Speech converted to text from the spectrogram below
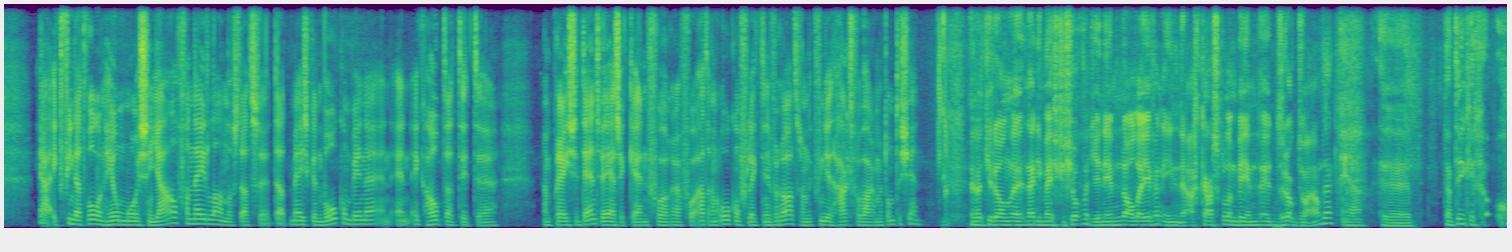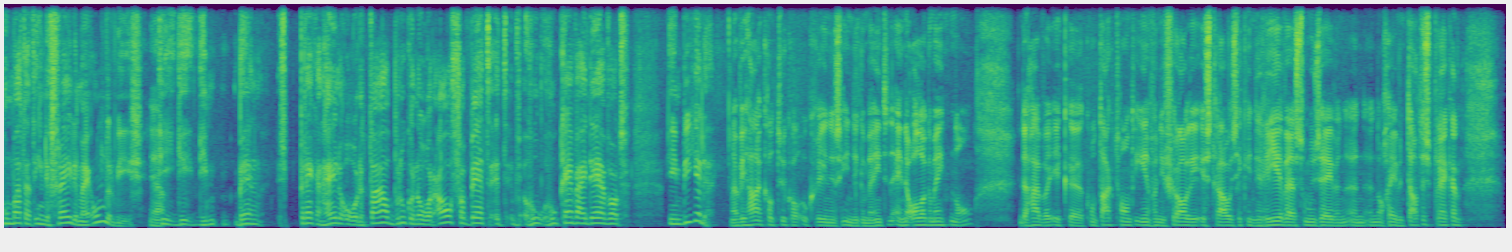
ja, ik vind dat wel een heel mooi signaal van Nederlanders. Dat, ze, dat mensen wol komt binnen. En, en ik hoop dat dit uh, een precedent wezen kan voor, uh, voor er een oorconflict in de verraad Want ik vind dit hartverwarmend om te zien. En dat je dan uh, naar die meesten shock, want je neemt al even in Achtkarspel en BM druk dwaande. Ja. dan denk ik, hoe maakt dat in de vrede mij onderwijs? Ja. Die, die, die ben spreek een hele oren taal, broek een oor alfabet. Het, hoe, hoe kunnen wij daar wat in bieden? Nou, we hebben natuurlijk al Oekraïners in de gemeente, en alle gemeenten al. Daar hebben ik uh, contact gehad. Een van die vrouwen is trouwens ik in de Rierwester moest een, nog even dat te spreken.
